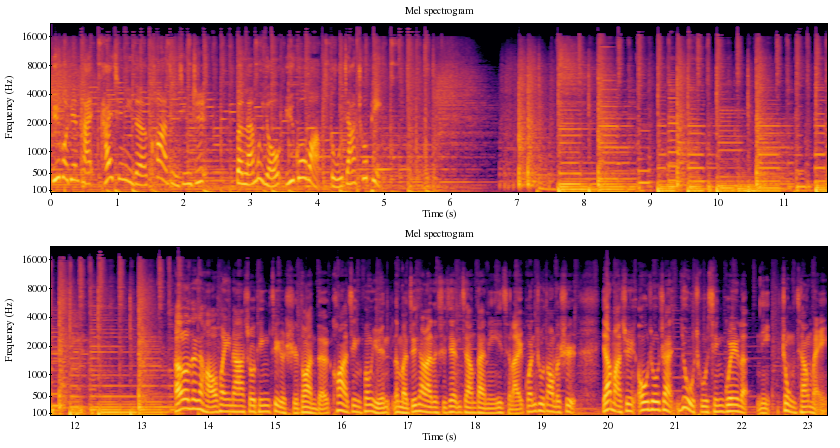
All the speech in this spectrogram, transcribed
雨果电台开启你的跨境新知，本栏目由雨果网独家出品。Hello，大家好，欢迎大家收听这个时段的跨境风云。那么接下来的时间将带您一起来关注到的是，亚马逊欧洲站又出新规了，你中枪没？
